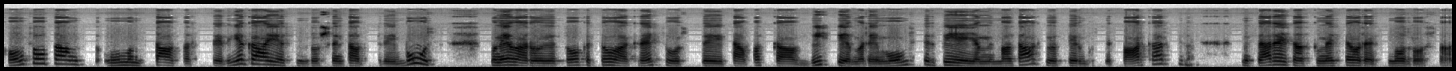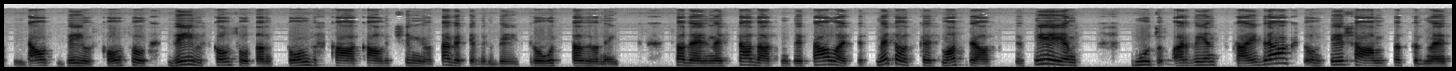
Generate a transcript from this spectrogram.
konsultants, un tā tas ir iegājies, un droši vien tā tas arī būs. Un ievērojot to, ka cilvēku resursi, tāpat kā visiem, arī mums ir pieejami mazāk, jo tirgus ir pārkārts, Mums jārēķinās, ka mēs nevarēsim nodrošināt daudz dzīves, konsul, dzīves konsultantu stundas, kā, kā līdz šim, jo tagad jau ir bijis grūti sazvanīt Tādēļ mēs strādāsim pie tā, lai tas metodiskais materiāls, kas ir pieejams, būtu arvien skaidrāks. Un tiešām, tad, kad mēs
